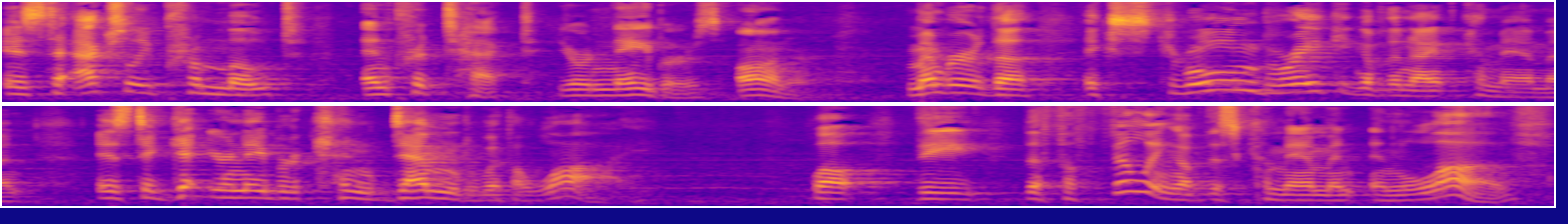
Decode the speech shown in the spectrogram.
is to actually promote and protect your neighbor's honor. Remember, the extreme breaking of the ninth commandment is to get your neighbor condemned with a lie. Well, the, the fulfilling of this commandment in love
